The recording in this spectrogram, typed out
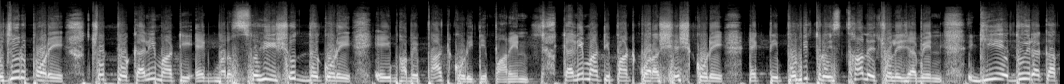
অজুর পরে ছোট্ট কালিমাটি একবার সহি শুদ্ধ করে এইভাবে পাঠ করিতে পারেন। কালিমাটি পাঠ করা শেষ করে একটি পবিত্র স্থানে চলে যাবেন। গিয়ে দুই রাকাত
